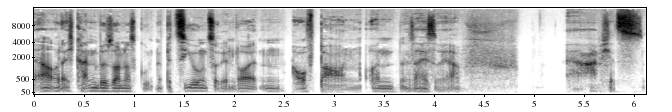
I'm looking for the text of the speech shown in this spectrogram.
ja, oder ich kann besonders gut eine Beziehung zu den Leuten aufbauen. Und dann sage ich so, ja, ja, habe ich jetzt,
